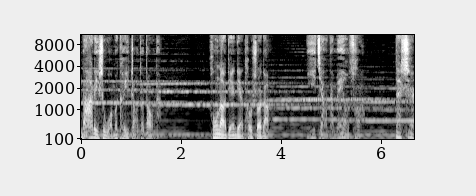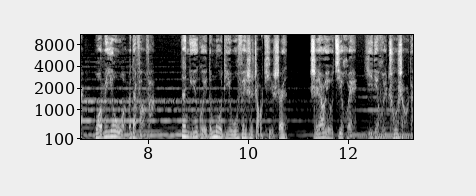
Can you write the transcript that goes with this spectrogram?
哪里是我们可以找得到的？”洪老点点头说道：“你讲的没有错，但是我们有我们的方法。那女鬼的目的无非是找替身，只要有机会，一定会出手的。”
